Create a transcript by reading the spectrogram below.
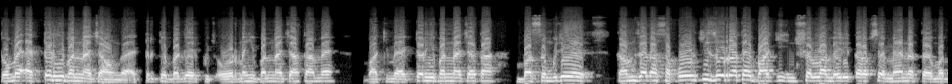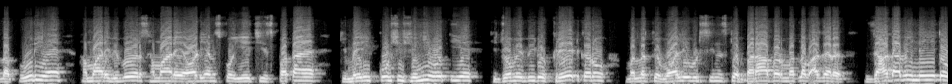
तो मैं एक्टर ही बनना चाहूँगा एक्टर के बगैर कुछ और नहीं बनना चाहता मैं। बाकी मैं एक्टर ही बनना चाहता। बस मुझे कम ज़्यादा सपोर्ट की ज़रूरत है। बाकी इनशाला मेरी तरफ़ से मेहनत मतलब पूरी है। हमारे व्यूवर्स हमारे ऑडियंस को ये चीज़ पता है कि मेरी कोशिश यही होती है कि जो मैं वीडियो क्रिएट करूँ मतलब कि बॉलीवुड सीन्स के बराबर मतलब अगर ज़्यादा भी नहीं तो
